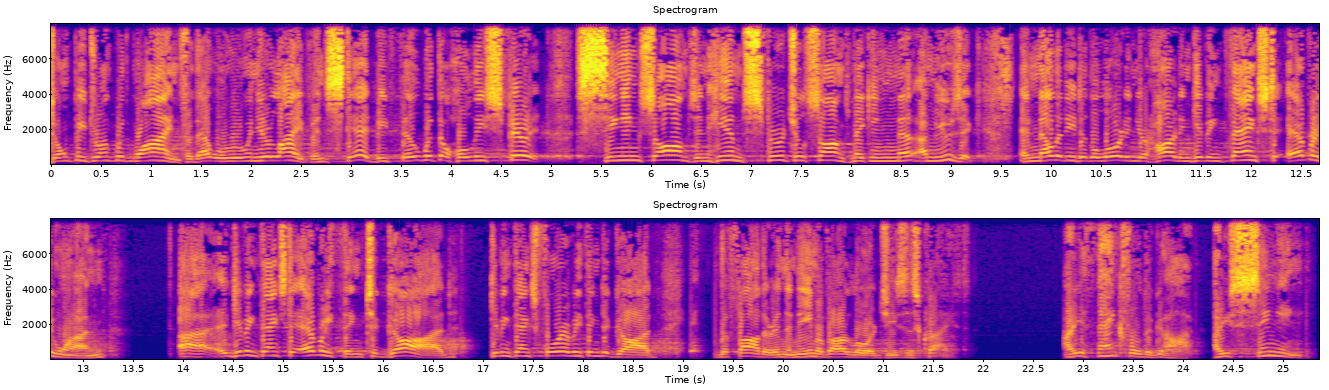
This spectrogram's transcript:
Don't be drunk with wine, for that will ruin your life. Instead, be filled with the Holy Spirit, singing psalms and hymns, spiritual songs, making me- music and melody to the Lord in your heart, and giving thanks to everyone uh, giving thanks to everything to God, giving thanks for everything to God, the Father, in the name of our Lord Jesus Christ. Are you thankful to God? Are you singing?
